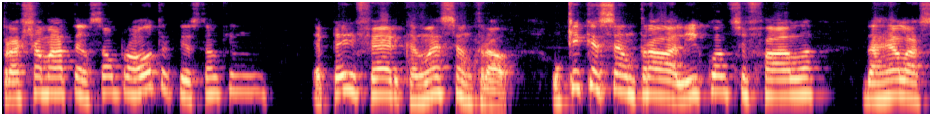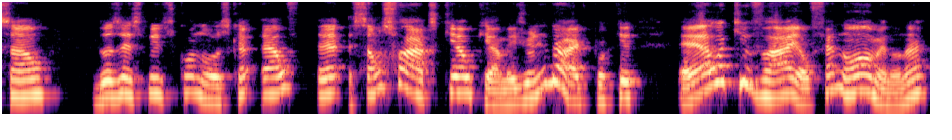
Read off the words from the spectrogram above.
para chamar atenção para outra questão que é periférica, não é central. O que, que, é central ali quando se fala da relação dos espíritos conosco? É, é, são os fatos, que é o que? A mediunidade, porque ela que vai, é o fenômeno, né?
